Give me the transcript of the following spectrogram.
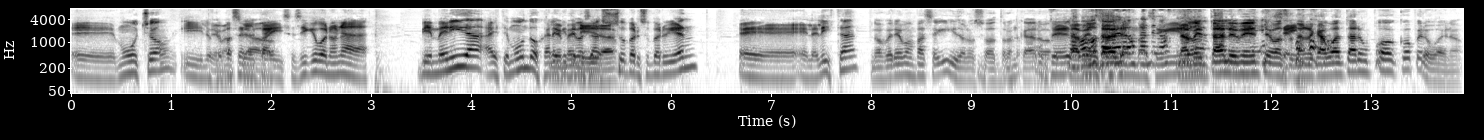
eh, mucho y lo que pasa en el país. Así que bueno, nada, bienvenida a este mundo, ojalá que te vaya súper, súper bien eh, en la lista. Nos veremos más seguido nosotros, No, a más seguido. lamentablemente vas a Sí. tener que aguantar un poco, pero bueno.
